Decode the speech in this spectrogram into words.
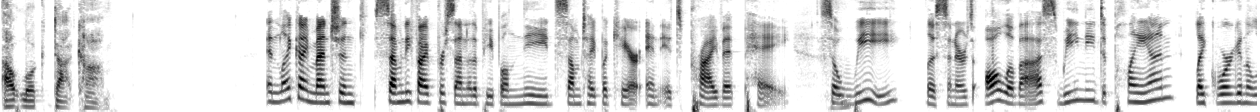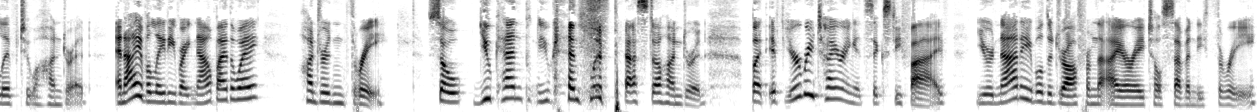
outlook.com. And like I mentioned, 75% of the people need some type of care and it's private pay. So Mm-hmm. we listeners, all of us, we need to plan like we're going to live to 100. And I have a lady right now, by the way, 103. So you can you can live past 100. But if you're retiring at 65, you're not able to draw from the IRA till 73,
